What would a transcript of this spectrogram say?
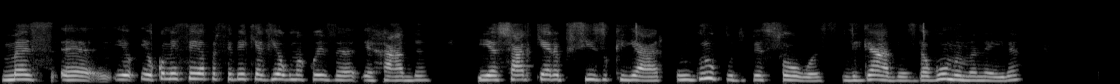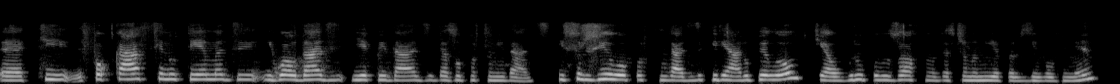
mas uh, eu, eu, comecei a perceber que havia alguma coisa errada e achar que era preciso criar um grupo de pessoas ligadas de alguma maneira uh, que focasse no tema de igualdade e equidade das oportunidades. E surgiu a oportunidade de criar o PELOAD, que é o Grupo Lusófono de Astronomia para o Desenvolvimento,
